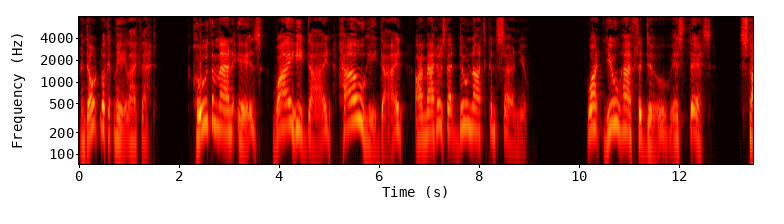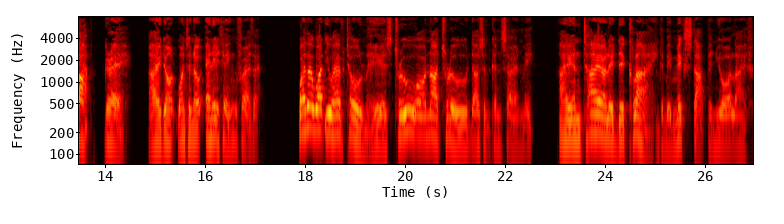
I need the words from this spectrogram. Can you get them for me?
and don't look at me like that. Who the man is, why he died, how he died, are matters that do not concern you. What you have to do is this. Stop, Gray. I don't want to know anything further. Whether what you have told me is true or not true doesn't concern me. I entirely decline to be mixed up in your life.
